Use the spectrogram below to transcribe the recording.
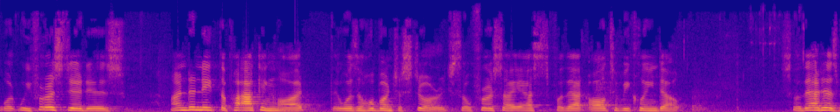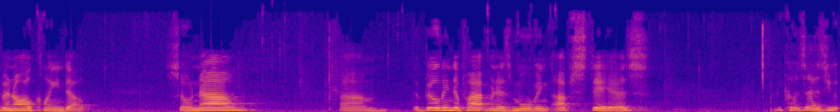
what we first did is, underneath the parking lot, there was a whole bunch of storage. So first I asked for that all to be cleaned out. So that has been all cleaned out. So now, um, the building department is moving upstairs, because as you,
